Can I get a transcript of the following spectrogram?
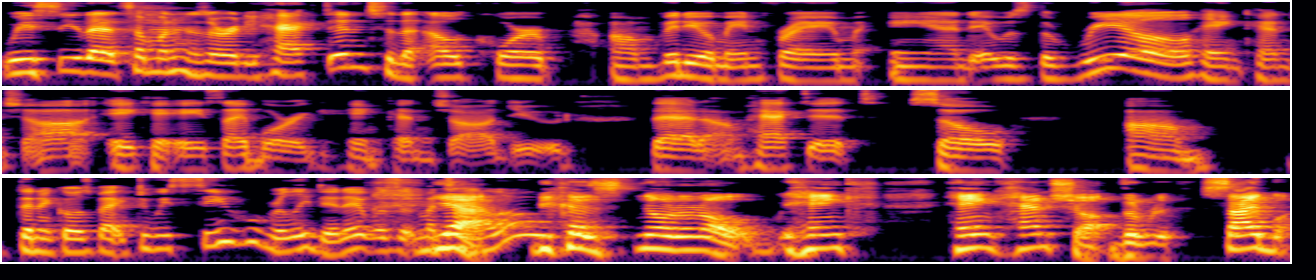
we see that someone has already hacked into the L Corp um, video mainframe, and it was the real Hank Henshaw, aka Cyborg Hank Henshaw, dude, that um hacked it. So um then it goes back. Do we see who really did it? Was it Metallo? Yeah, because no, no, no. Hank Hank Henshaw, the cyber,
